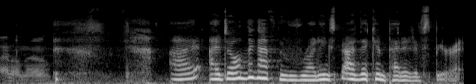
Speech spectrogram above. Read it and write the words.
I don't know. I I don't think I have the running spirit. I have the competitive spirit.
